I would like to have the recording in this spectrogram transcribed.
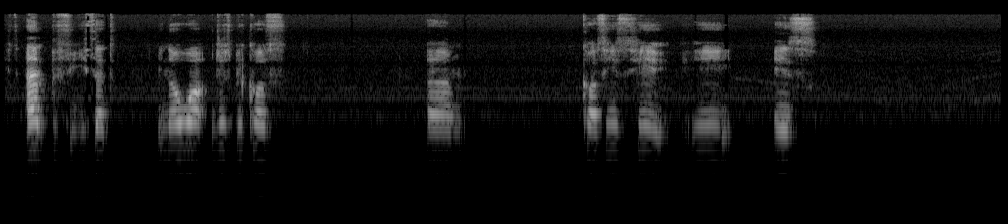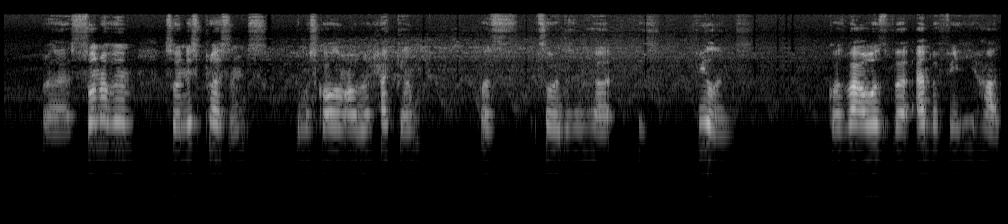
his empathy. He said, you know what? Just because, um, because he's he he is uh, son of him. So in his presence, you must call him Abdul Hakam because so it doesn't hurt his feelings. Because that was the empathy he had.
